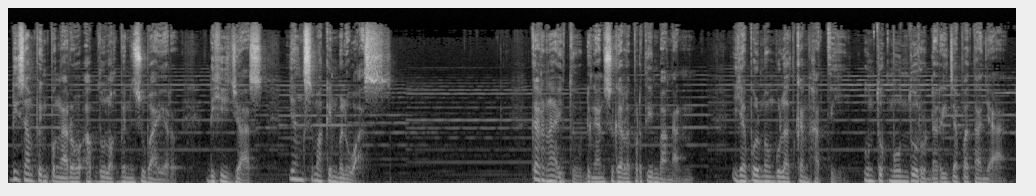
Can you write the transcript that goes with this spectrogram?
di samping pengaruh Abdullah bin Zubair di Hijaz yang semakin meluas. Karena itu, dengan segala pertimbangan, ia pun membulatkan hati untuk mundur dari jabatannya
